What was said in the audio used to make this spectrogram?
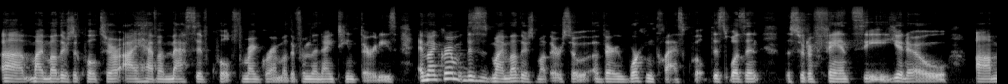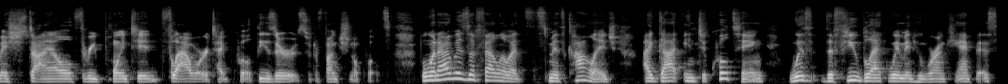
uh, my mother's a quilter. I have a massive quilt for my grandmother from the 1930s and my grandma this is my mother's mother so a very working class quilt. This wasn't the sort of fancy you know amish style three pointed flower type quilt. These are sort of functional quilts. But when i was a fellow at smith college i got into quilting with the few black women who were on campus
